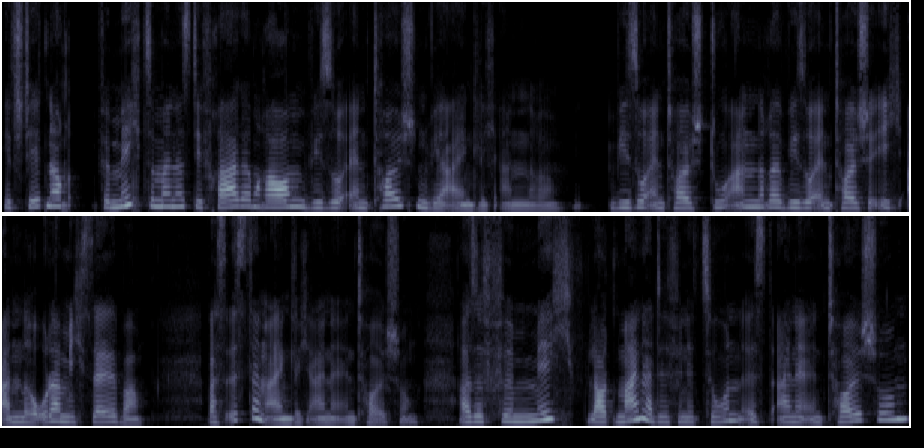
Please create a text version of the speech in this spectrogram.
Jetzt steht noch für mich zumindest die Frage im Raum, wieso enttäuschen wir eigentlich andere? Wieso enttäuscht du andere? Wieso enttäusche ich andere oder mich selber? was ist denn eigentlich eine Enttäuschung? Also für mich, laut meiner Definition, ist eine Enttäuschung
